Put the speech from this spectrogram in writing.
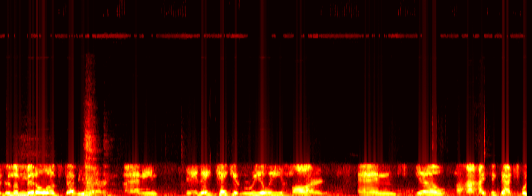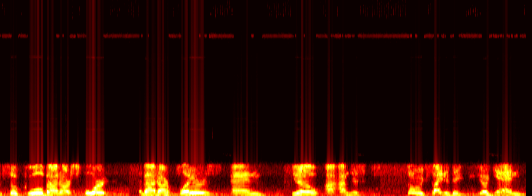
is in the middle of February. I mean, they take it really hard, and you know, I, I think that's what's so cool about our sport, about our players, and you know, I, I'm just so excited that you know, again,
